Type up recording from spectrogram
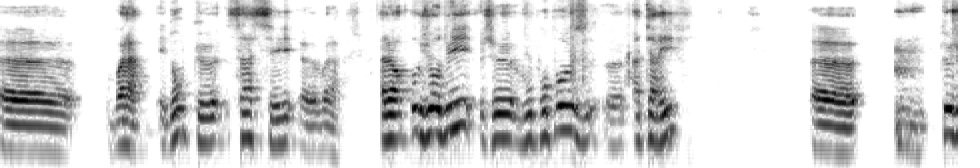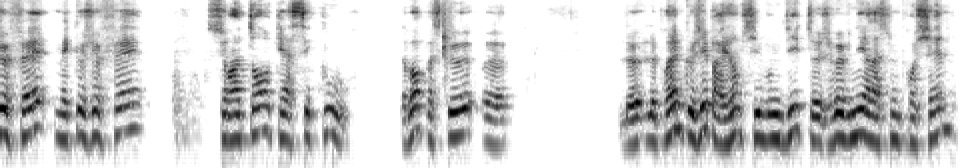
euh, voilà. Et donc, euh, ça, c'est. Voilà. Alors, aujourd'hui, je vous propose un tarif que je fais, mais que je fais sur un temps qui est assez court. D'abord parce que le, problème que j'ai, par exemple, si vous me dites je veux venir la semaine prochaine,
